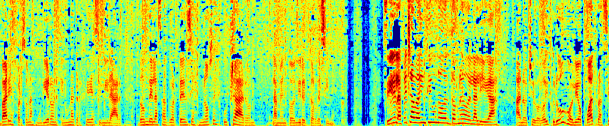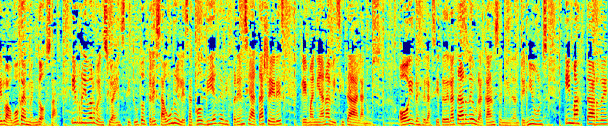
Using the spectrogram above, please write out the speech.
Varias personas murieron en una tragedia similar, donde las advertencias no se escucharon, lamentó el director de cine. Sigue la fecha 21 del torneo de la liga. Anoche Godoy Cruz goleó 4 a 0 a Boca en Mendoza y River venció a Instituto 3 a 1 y le sacó 10 de diferencia a Talleres que mañana visita a Lanús. Hoy desde las 7 de la tarde Huracán se mide ante Newell's y más tarde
